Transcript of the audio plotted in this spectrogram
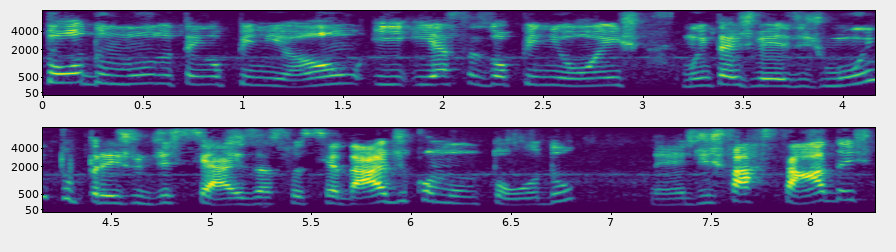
todo mundo tem opinião e, e essas opiniões, muitas vezes, muito prejudiciais à sociedade como um todo, né, disfarçadas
